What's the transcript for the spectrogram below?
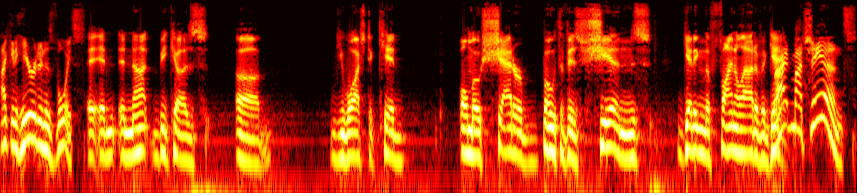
I could hear it in his voice. and and not because uh, you watched a kid almost shatter both of his shins getting the final out of a game. Right in my shins.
